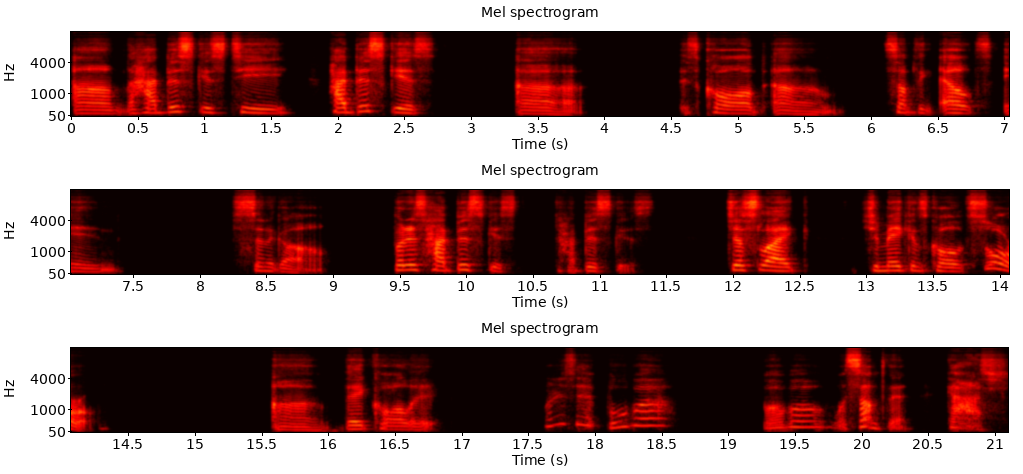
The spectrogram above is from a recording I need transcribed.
um, the hibiscus tea, hibiscus uh, is called um, something else in Senegal, but it's hibiscus, hibiscus, just like Jamaicans call it sorrel. Um, they call it, what is it, booba, bobo, what something. Gosh,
